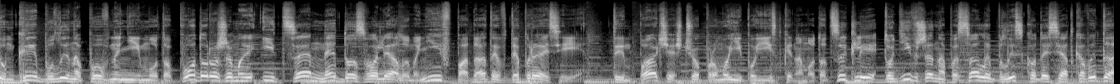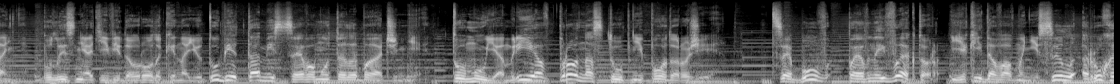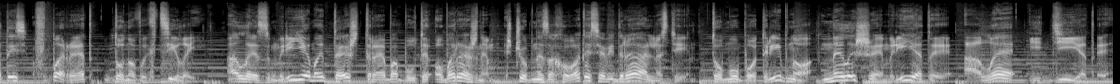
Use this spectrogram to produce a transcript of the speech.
Думки були наповнені мотоподорожами, і це не дозволяло мені впадати в депресії. Тим паче, що про мої поїздки на мотоциклі тоді вже написали близько десятка видань, були зняті відеоролики на Ютубі та місцевому телебаченні. Тому я мріяв про наступні подорожі. Це був певний вектор, який давав мені сил рухатись вперед до нових цілей. Але з мріями теж треба бути обережним, щоб не заховатися від реальності. Тому потрібно не лише мріяти, але і діяти.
